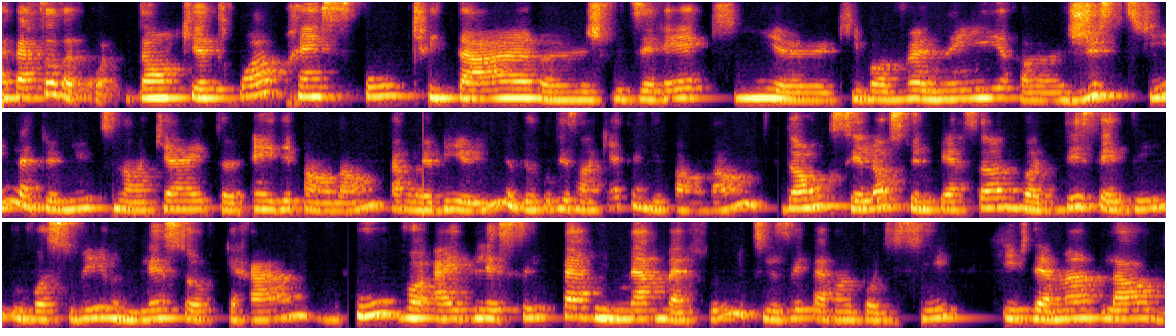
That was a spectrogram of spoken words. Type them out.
À partir de quoi? Donc, il y a trois principaux critères, euh, je vous dirais, qui, euh, qui vont venir euh, justifier la tenue d'une enquête indépendante par le BEI, le Bureau des enquêtes indépendantes. Donc, c'est lorsqu'une personne va décéder ou va subir une blessure grave ou va être blessée par une arme à feu utilisée par un policier évidemment lors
